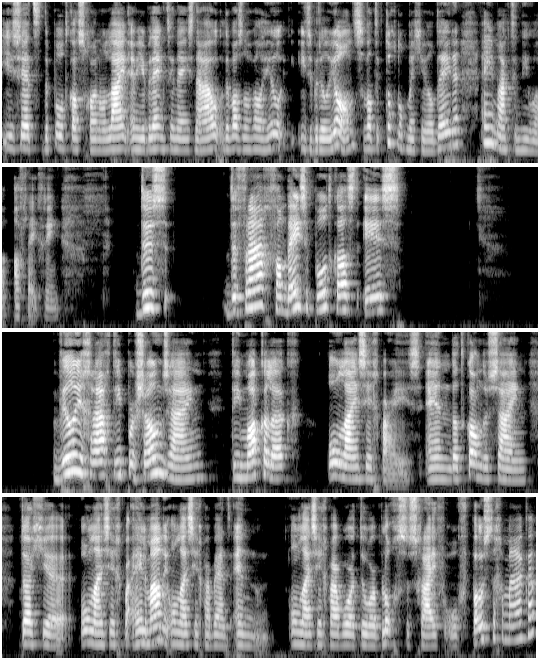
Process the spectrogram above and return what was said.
je zet de podcast gewoon online en je bedenkt ineens, nou, er was nog wel heel iets briljants, wat ik toch nog met je wil delen. En je maakt een nieuwe aflevering. Dus de vraag van deze podcast is: wil je graag die persoon zijn die makkelijk online zichtbaar is? En dat kan dus zijn dat je online zichtbaar, helemaal niet online zichtbaar bent en online zichtbaar wordt door blogs te schrijven of posts te maken.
